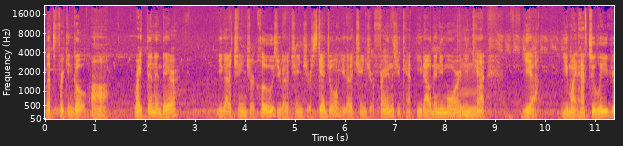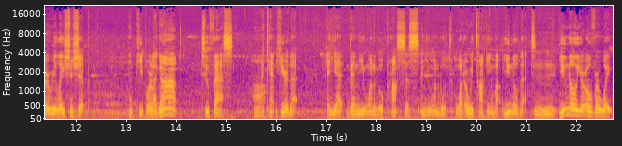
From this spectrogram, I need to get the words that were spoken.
Let's freaking go. uh, Right then and there, you got to change your clothes. You got to change your schedule. You got to change your friends. You can't eat out anymore. You Mm. can't, yeah. You might have to leave your relationship. And people are like, ah, too fast. huh. I can't hear that. And yet, then you want to go process and you want to go, t- what are we talking about? You know that. Mhm. You know you're overweight.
